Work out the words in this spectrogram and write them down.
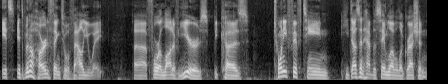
it's it's been a hard thing to evaluate uh, for a lot of years because 2015, he doesn't have the same level of aggression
